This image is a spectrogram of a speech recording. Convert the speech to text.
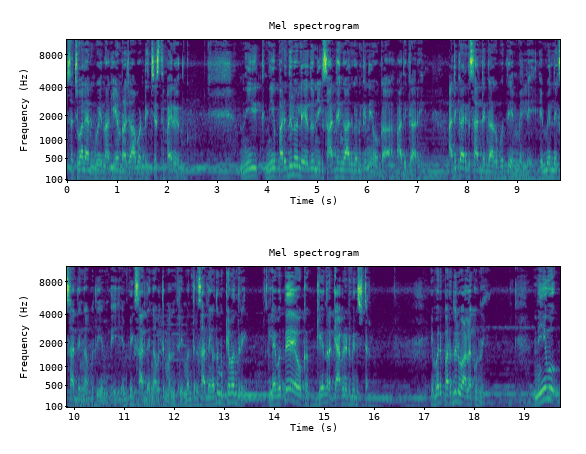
సచివాలయానికి పోయి నాకు ఏం రా జాబ్ అంటే ఇచ్చేస్తే పైరవి ఎందుకు? నీ నీ పరిధిలో లేదు నీకు సాధ్యం కాదు కనుకనే ఒక అధికారి. అధికారికి సాధ్యం కాకపోతే ఎమ్మెల్యే ఎమ్మెల్యేకి సాధ్యం కాకపోతే ఎంపీ ఎంపీకి సాధ్యం కాకపోతే మంత్రి మంత్రికి సాధ్యం కాకపోతే ముఖ్యమంత్రి లేకపోతే ఒక కేంద్ర క్యాబినెట్ మినిస్టర్. ఎవరి పరిధులు వాళ్ళకు ఉన్నాయి నీవు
